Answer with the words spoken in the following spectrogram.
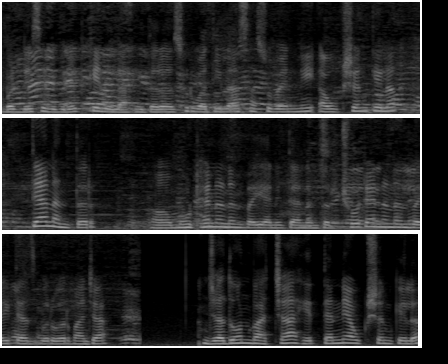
बड्डे सेलिब्रेट केलेला आहे. तर सुरुवातीला सासूबाईंनी औक्षण केलं. त्यानंतर मोठ्या ननंदबाई आणि त्यानंतर छोट्या ननंदबाई त्याचबरोबर माझ्या ज्या दोन बादशा आहेत त्यांनी औक्षण केलं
